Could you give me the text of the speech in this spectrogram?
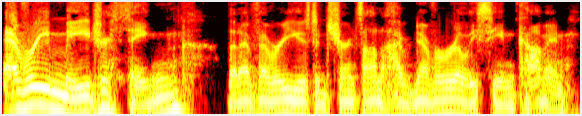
Every major thing that I've ever used insurance on, I've never really seen coming.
